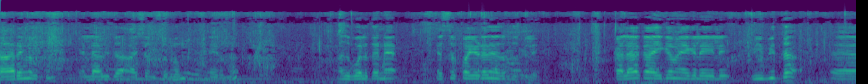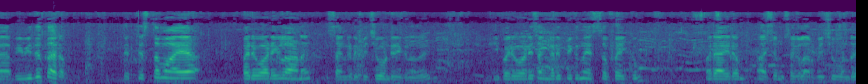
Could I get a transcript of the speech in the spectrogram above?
താരങ്ങൾക്കും എല്ലാവിധ ആശംസകളും നേരുന്നു. അതുപോലെ തന്നെ എസ് എഫ് ഐയുടെ നേതൃത്വത്തിൽ കലാകായിക മേഖലയിൽ വിവിധ വിവിധ തരം വ്യത്യസ്തമായ പരിപാടികളാണ് സംഘടിപ്പിച്ചുകൊണ്ടിരിക്കുന്നത്. ഈ പരിപാടി സംഘടിപ്പിക്കുന്ന എസ് എഫ് ഐക്കും ഒരായിരം ആശംസകൾ അർപ്പിച്ചുകൊണ്ട്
